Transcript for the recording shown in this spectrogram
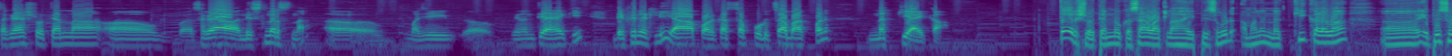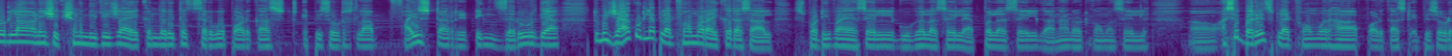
सगळ्या श्रोत्यांना सगळ्या लिस्नर्सना माझी विनंती आहे की डेफिनेटली या पॉडकास्टचा पुढचा भाग पण नक्की ऐका. तर श्रोत्यांनो कसा वाटला हा एपिसोड आम्हाला नक्की कळवा. एपिसोडला आणि शिक्षण नीतीच्या एकंदरीतच सर्व पॉडकास्ट एपिसोड्सला फाईव्ह स्टार रेटिंग जरूर द्या. तुम्ही ज्या कुठल्या प्लॅटफॉर्मवर ऐकत असाल स्पॉटीफाय असेल गुगल असेल ॲपल असेल गाना डॉट कॉम असेल असे बरेच प्लॅटफॉर्मवर हा पॉडकास्ट एपिसोड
